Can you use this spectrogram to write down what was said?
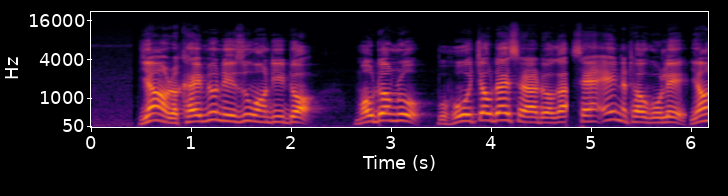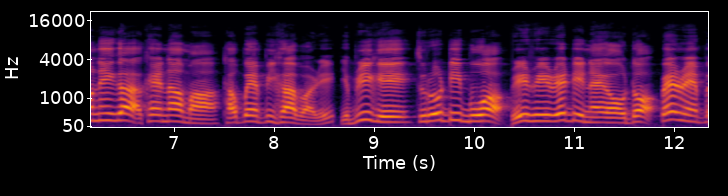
။ရအောင်ရခိုင်မြို့နေစုဝန်တီတော့မော်ဒမ်ရိုဘဟိုကြောက်တိုက်ဆရာတော်ကဆန်အိတ်နှစ်ထော်ကိုလေရောင်နေကအခဲနာမှာထောက်ပံ့ပြီးခပါရီယပရိကေသူတို့တီဘောရေရေရက်တေနိုင်အောင်တော့ပဲရင်ပ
